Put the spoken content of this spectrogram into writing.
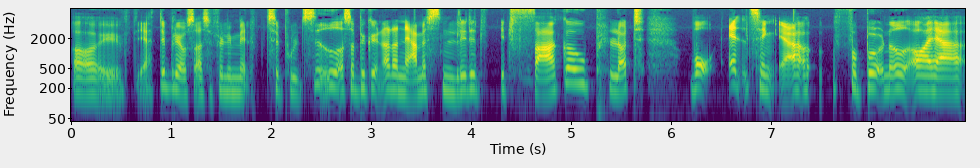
Og øh, ja, det bliver jo så selvfølgelig meldt til politiet, og så begynder der nærmest sådan lidt et, et Fargo-plot, hvor alting er forbundet og er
